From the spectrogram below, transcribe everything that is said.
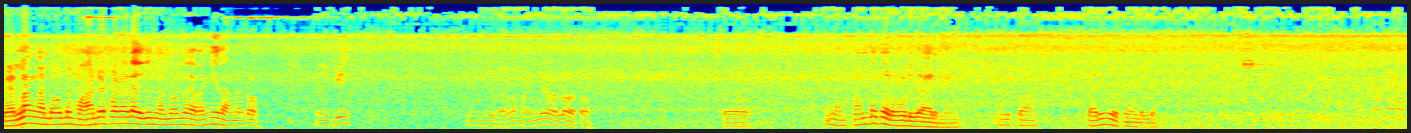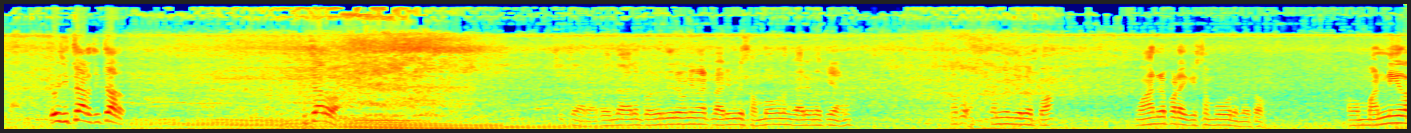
വെള്ളം കണ്ടുകൊണ്ട് മാൻഡപ്പടയുടെ ഇതും കണ്ടുകൊണ്ട് ഇറങ്ങിയതാണ് കേട്ടോ. എനിക്ക് ഈ വെള്ളം ഭയങ്കര വെള്ളം കേട്ടോ. സോ ഞാൻ പണ്ടത്തെ റോഡ് ഇതായിരുന്നു. അതിപ്പോൾ കരിഞ്ഞ് വെക്കുന്നുണ്ടല്ലോ ചിറ്റാറ് ചിറ്റാറ്. ചിറ്റാറ് ചിറ്റാറ് അപ്പോൾ എന്തായാലും പ്രകൃതി രമണീയമായിട്ടുള്ള അടിപൊളി സംഭവങ്ങളും കാര്യങ്ങളൊക്കെയാണ്. അപ്പോൾ നമുക്കും ചെറുപ്പ വാനരപ്പടയൊക്കെ പോകുന്നുണ്ട് കേട്ടോ. അപ്പോൾ മണ്ണീറ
